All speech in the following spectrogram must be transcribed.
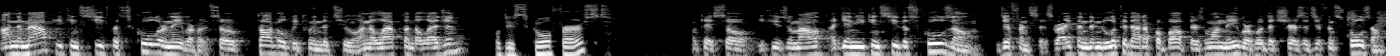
on the map you can see the school or neighborhood. So toggle between the two. On the left, on the legend, we'll do school first. Okay, so if you zoom out, again, you can see the school zone differences, right? And then look at that up above. There's one neighborhood that shares a different school zone.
